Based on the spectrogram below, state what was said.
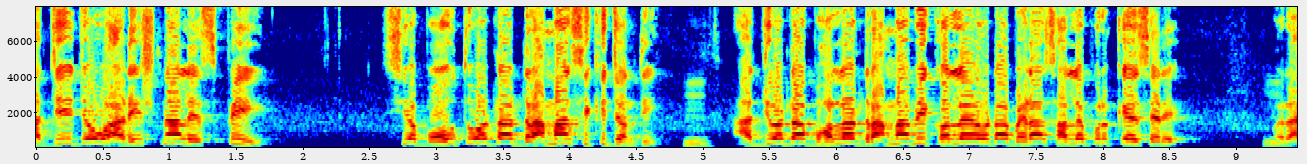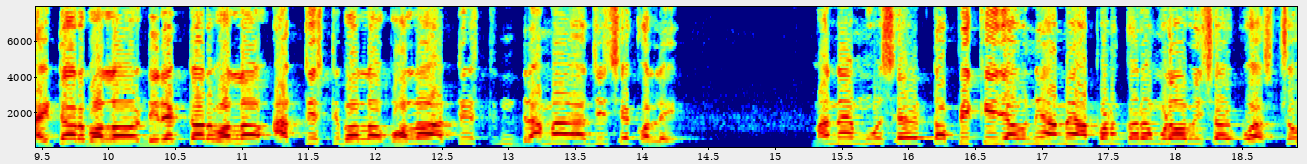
ଆଜି ଯେଉଁ ଆଡ଼ିସନାଲ ଏସ୍ପି ସିଏ ବହୁତ ଗୋଟା ଡ୍ରାମା ଶିଖିଛନ୍ତି ଆଜି ଗୋଟା ଭଲ ଡ୍ରାମା ବି କଲେ ଗୋଟା ଭେଡ଼ା ସାଲେପୁର କେସ୍ରେ ରାଇଟର ଭଲ ଡିରେକ୍ଟର ଭଲ ଆର୍ଟିଷ୍ଟ ଭଲ ଭଲ ଆର୍ଟିଷ୍ଟ ଡ୍ରାମା ଆଜି ସିଏ କଲେ ମାନେ ମୁଁ ସେ ଟପିକ୍ ଯାଉନି ଆମେ ଆପଣଙ୍କର ମୂଳ ବିଷୟକୁ ଆସୁଛୁ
